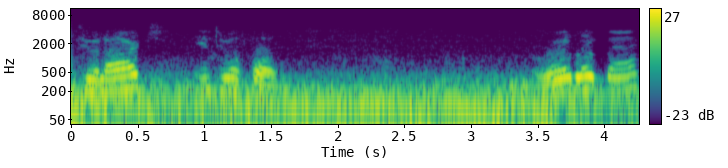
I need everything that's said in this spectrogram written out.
Into an arch, into a fold. Right leg back.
